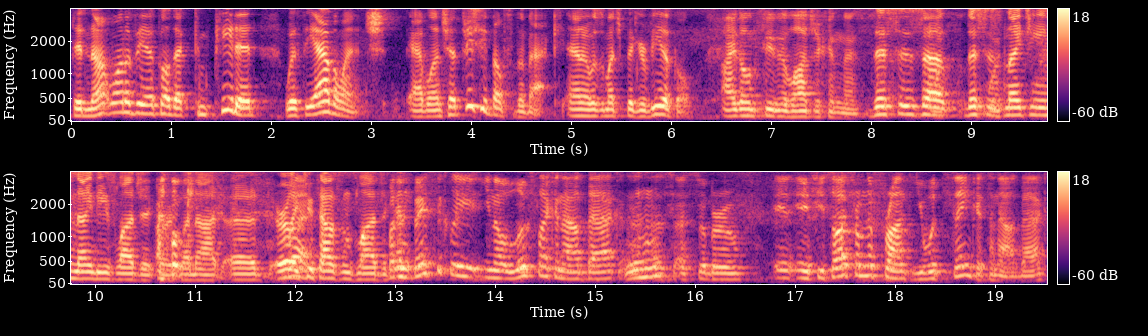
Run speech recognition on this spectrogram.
did not want a vehicle that competed with the Avalanche. Avalanche had three seat belts in the back, and it was a much bigger vehicle. I don't see the logic in this. This is uh, this is 1990s logic or whatnot, uh, early But- 2000s logic. But it's basically, you know, looks like an Outback, Mm-hmm. a, a Subaru. If you saw it from the front, you would think it's an Outback.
